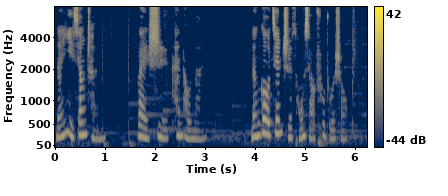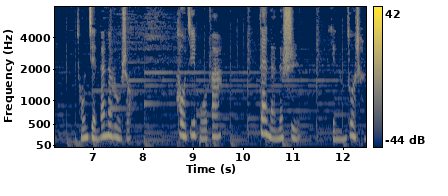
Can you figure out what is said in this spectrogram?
难易相成，万事堪头难。能够坚持从小处着手。”从简单的入手，厚积薄发，再难的事也能做成。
